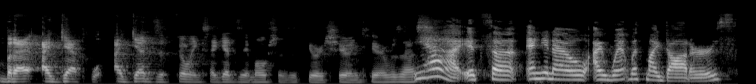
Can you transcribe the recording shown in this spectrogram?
But I, I get I get the feelings, I get the emotions that you're sharing here with us. Yeah, it's uh, and you know, I went with my daughters,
